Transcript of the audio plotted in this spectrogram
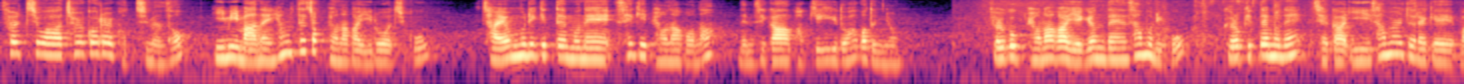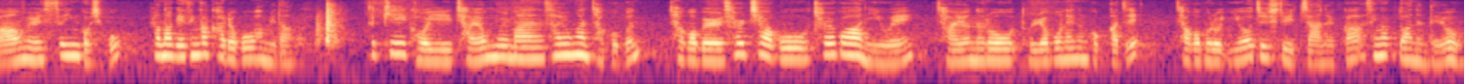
설치와 철거를 거치면서 이미 많은 형태적 변화가 이루어지고 자연물이기 때문에 색이 변하거나 냄새가 바뀌기도 하거든요. 결국 변화가 예견된 사물이고 그렇기 때문에 제가 이 사물들에게 마음을 쓰인 것이고 편하게 생각하려고 합니다. 특히 거의 자연물만 사용한 작업은 작업을 설치하고 철거한 이후에 자연으로 돌려보내는 것까지 작업으로 이어질 수 있지 않을까 생각도 하는데요.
